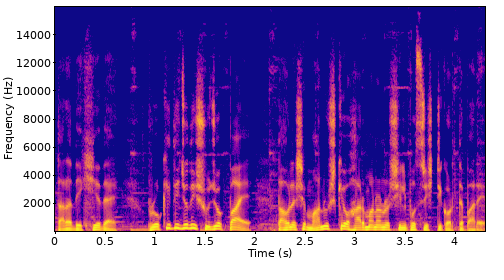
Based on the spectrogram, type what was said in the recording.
তারা দেখিয়ে দেয়, প্রকৃতি যদি সুযোগ পায়, তাহলে সে মানুষকেও হার মানানোর শিল্প সৃষ্টি করতে পারে।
